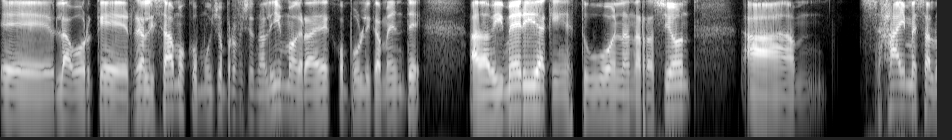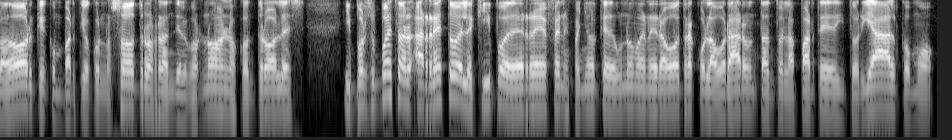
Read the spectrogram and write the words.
eh, labor que realizamos con mucho profesionalismo. Agradezco públicamente a David Mérida, quien estuvo en la narración, a Jaime Salvador, que compartió con nosotros, Randy Albornoz en los controles, y por supuesto al, resto del equipo de DRF en español que de una manera u otra colaboraron tanto en la parte editorial como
